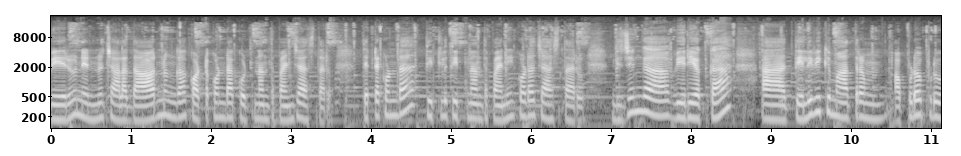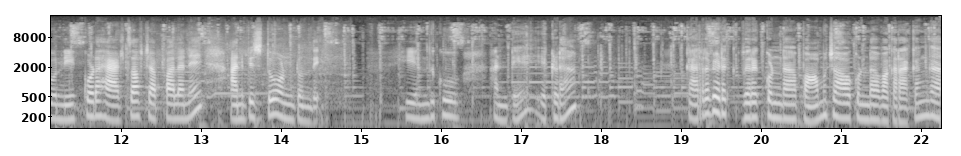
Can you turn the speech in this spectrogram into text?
వీరు నిన్ను చాలా దారుణంగా కొట్టకుండా కొట్టినంత పని చేస్తారు. తిట్టకుండా తిట్లు తిట్టినంత పని కూడా చేస్తారు. నిజంగా వీరి యొక్క తెలివికి మాత్రం అప్పుడప్పుడు నీకు కూడా హ్యాట్స్ ఆఫ్ చెప్పాలనే అనిపిస్తూ ఉంటుంది. ఎందుకు అంటే ఇక్కడ కర్ర విడ విరగకుండా పాము చావకుండా ఒక రకంగా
